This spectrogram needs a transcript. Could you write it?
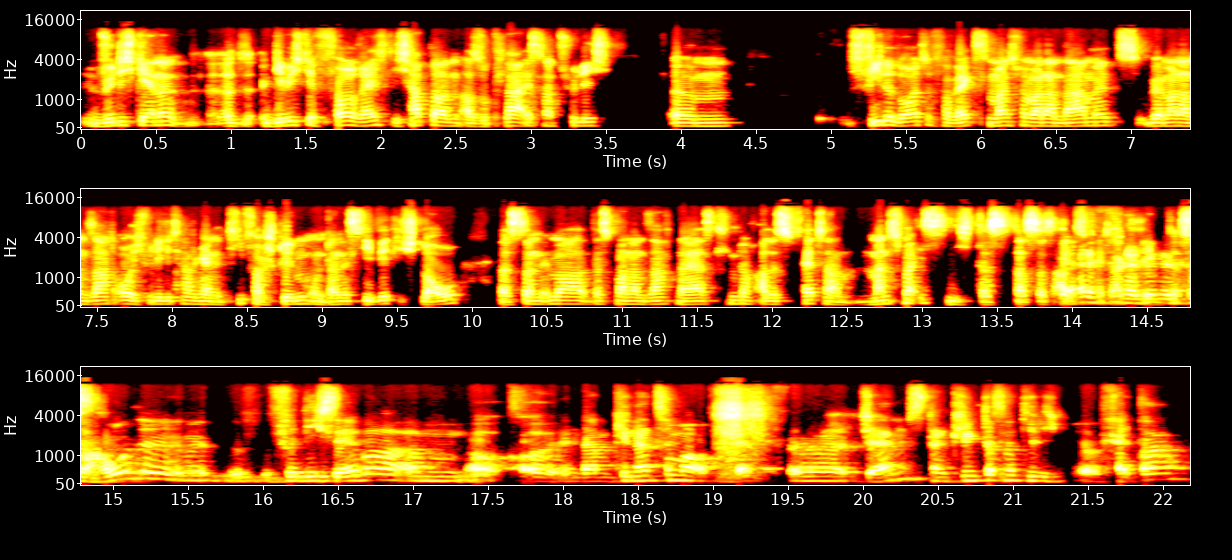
würde ich gerne, also, gebe ich dir voll recht. Ich habe dann, also klar ist natürlich, ähm, viele Leute verwechseln manchmal mal dann damit, wenn man dann sagt, oh, ich will die Gitarre gerne tiefer stimmen und dann ist die wirklich low, dass dann immer, dass man dann sagt, naja, es klingt doch alles fetter. Manchmal ist es nicht, dass, dass das alles ja, fetter klingt. Wenn du zu Hause äh, für dich selber ähm, in deinem Kinderzimmer auf dem Bett äh, jams, dann klingt das natürlich äh, fetter.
